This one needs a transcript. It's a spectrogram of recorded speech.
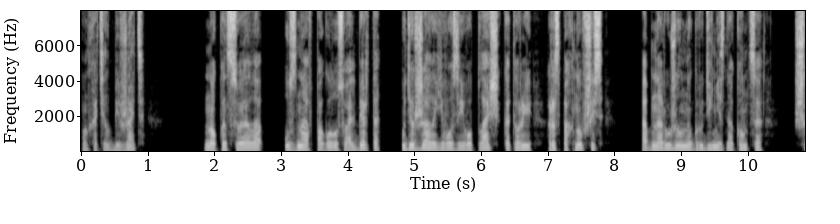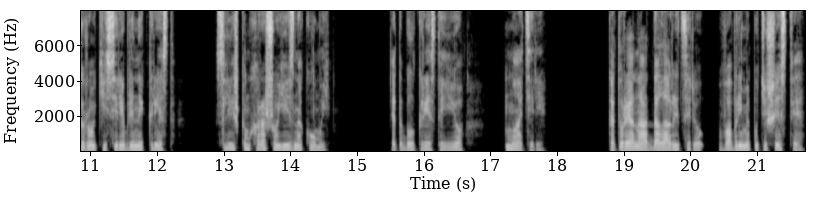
Он хотел бежать, но Консуэла, узнав по голосу Альберта, удержала его за его плащ, который, распахнувшись, обнаружил на груди незнакомца широкий серебряный крест, слишком хорошо ей знакомый. Это был крест ее матери, который она отдала рыцарю во время путешествия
